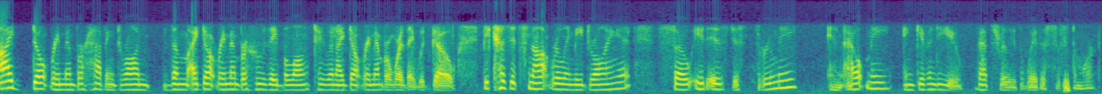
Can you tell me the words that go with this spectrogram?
I don't remember having drawn them. I don't remember who they belong to, and I don't remember where they would go because it's not really me drawing it. So it is just through me and out me and given to you. That's really the way the system works.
